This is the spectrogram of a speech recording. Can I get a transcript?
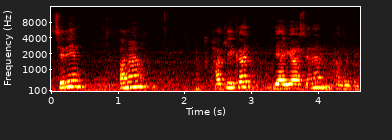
Senin anan hakikat deryasının kazıdır.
